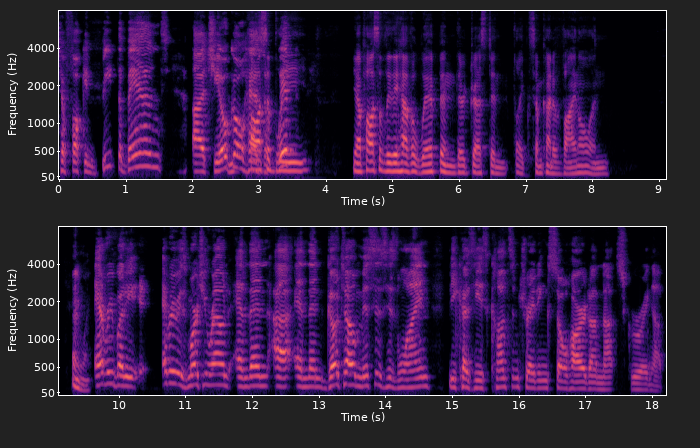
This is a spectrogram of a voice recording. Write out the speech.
to fucking beat the band. Uh, Chiyoko has a whip. possibly Yeah, possibly they have a whip and they're dressed in like some kind of vinyl and anyway. everybody everybody's marching around and then uh, and then Goto misses his line because he's concentrating so hard on not screwing up.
